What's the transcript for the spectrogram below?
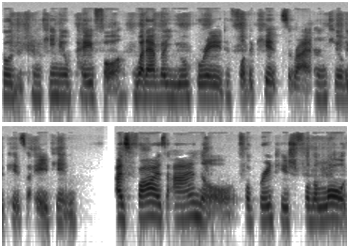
could continue pay for whatever you agreed for the kids, right, until the kids are 18 as far as I know, for British, for the laws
